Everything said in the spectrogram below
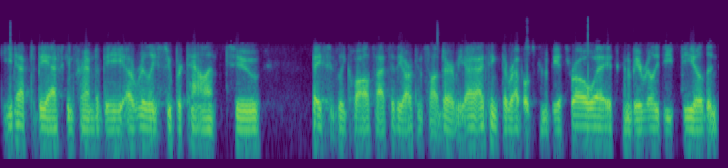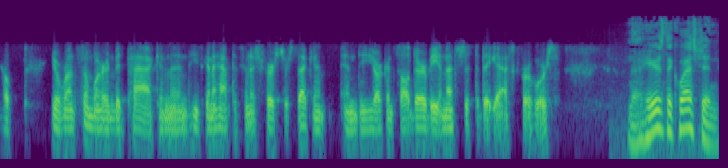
you'd have to be asking for him to be a really super talent to basically qualify for the Arkansas Derby. I, I think the Rebel's going to be a throwaway. It's going to be a really deep field, and he'll you know run somewhere in mid pack, and then he's going to have to finish first or second in the Arkansas Derby, and that's just a big ask for a horse. Now here's the question:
